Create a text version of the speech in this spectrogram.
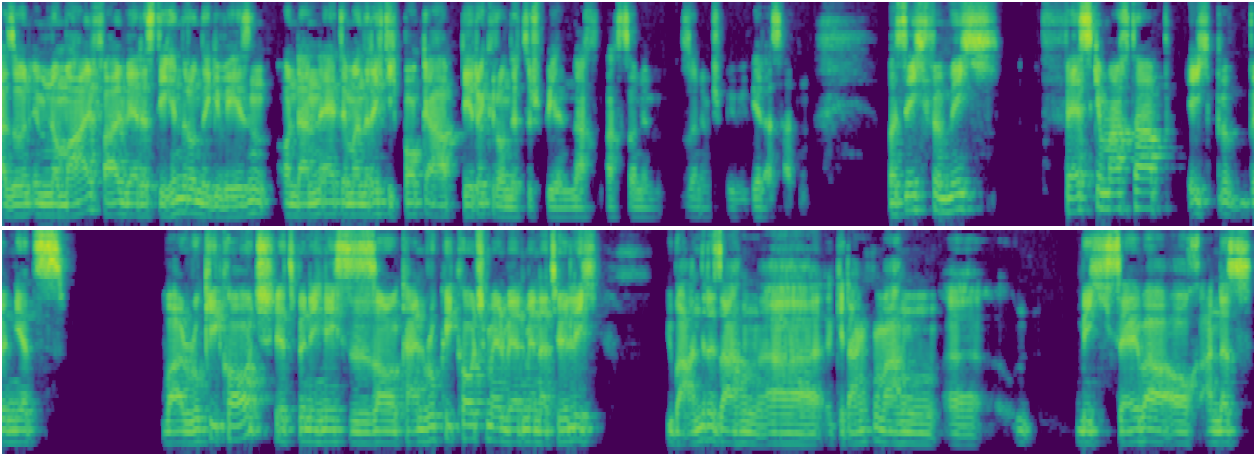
Also im Normalfall wäre das die Hinrunde gewesen und dann hätte man richtig Bock gehabt, die Rückrunde zu spielen nach, nach so, einem, so einem Spiel, wie wir das hatten. Was ich für mich festgemacht habe, ich bin jetzt, war Rookie-Coach, jetzt bin ich nächste Saison kein Rookie-Coach mehr und werde mir natürlich über andere Sachen äh, Gedanken machen, äh, mich selber auch anders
